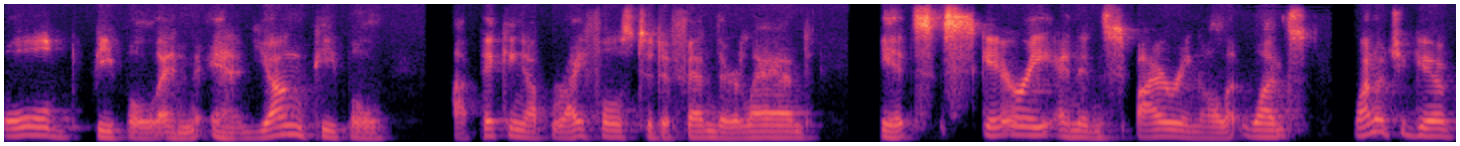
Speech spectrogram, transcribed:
old people and and young people uh, picking up rifles to defend their land. It's scary and inspiring all at once. Why don't you give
